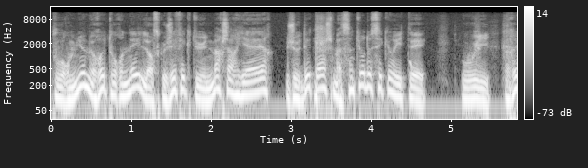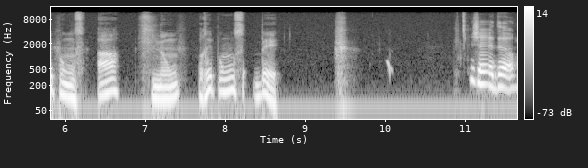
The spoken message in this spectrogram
Pour mieux me retourner lorsque j'effectue une marche arrière, je détache ma ceinture de sécurité. Oui. Réponse A. Non. Réponse B. J'adore.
